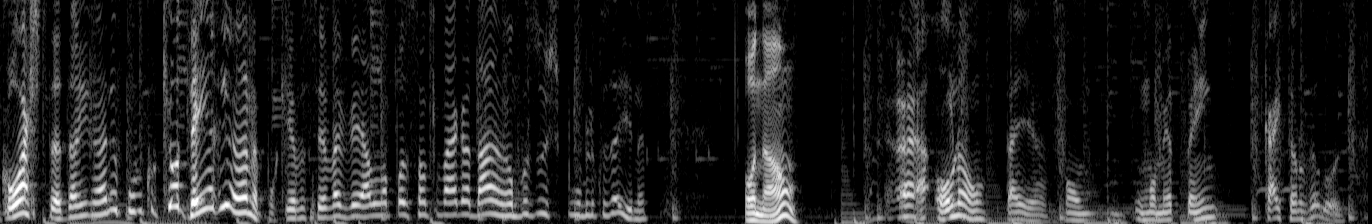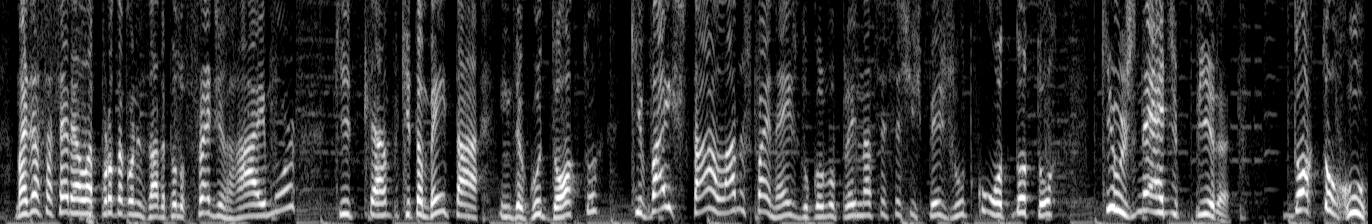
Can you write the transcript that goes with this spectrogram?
gosta da Rihanna e o público que odeia a Rihanna, porque você vai ver ela numa posição que vai agradar a ambos os públicos aí, né? Ou não? É, ou não, tá aí. Esse foi um, um momento bem Caetano Veloso. Mas essa série ela é protagonizada pelo Fred Highmore, que, tá- que também tá em The Good Doctor, que vai estar lá nos painéis do Globoplay na CCXP junto com outro doutor que os nerd pira. Doctor Who,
